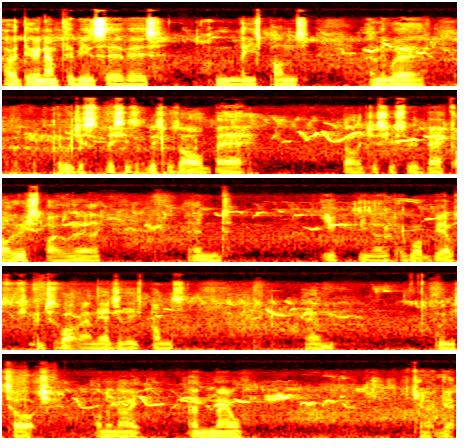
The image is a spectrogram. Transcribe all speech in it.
I was doing amphibian surveys on these ponds and they were they were just this is this was all bare well it just used to be bare colliery spoil really. And you you know it won't be able to, you could just walk around the edge of these ponds um, with my torch on a night. And now you can't get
